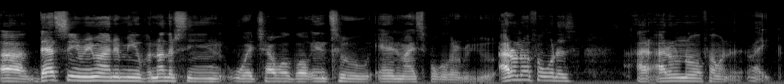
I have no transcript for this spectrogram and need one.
uh, that scene reminded me of another scene, which I will go into in my spoiler review. I don't know if I want to. I, I don't know if I want to like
